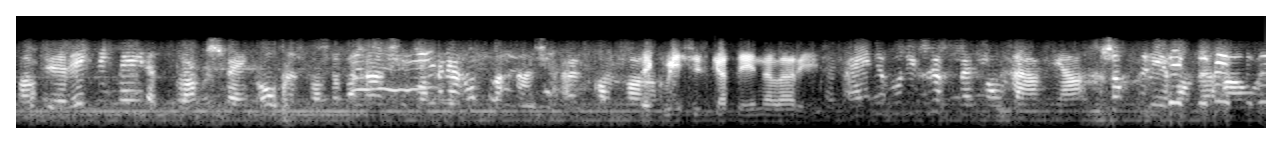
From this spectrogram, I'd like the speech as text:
Houdt u er rekening mee dat straks bij het openen van de bagagevak en de handbagage uit kan vallen. qui si scatena la risa. Het einde van uw vlucht met Transavia. Gezocht meneer Van der Houwen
